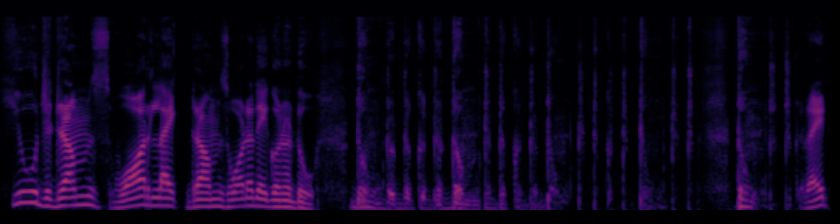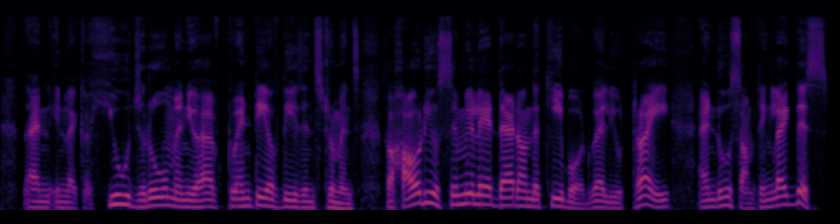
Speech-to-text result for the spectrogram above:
huge drums warlike drums what are they going to do right? And in like a huge room and you have 20 of these instruments. So how do you simulate that on the keyboard? Well you try and do something like this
